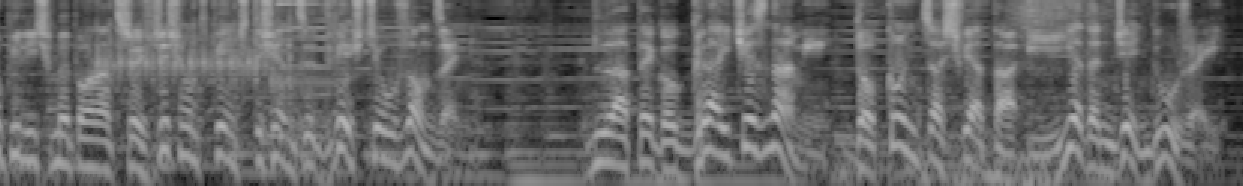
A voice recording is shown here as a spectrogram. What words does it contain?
kupiliśmy ponad 65 200 urządzeń. Dlatego grajcie z nami do końca świata i jeden dzień dłużej.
